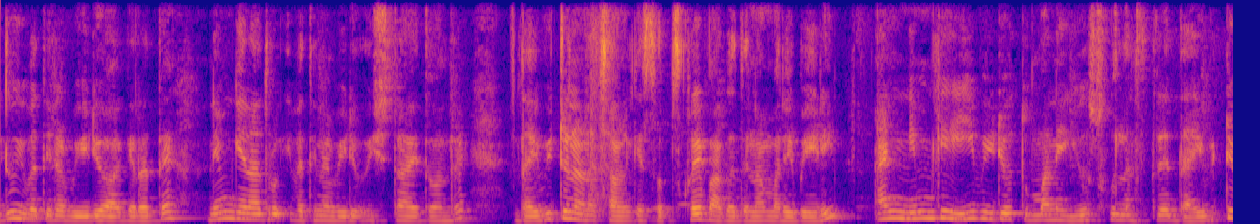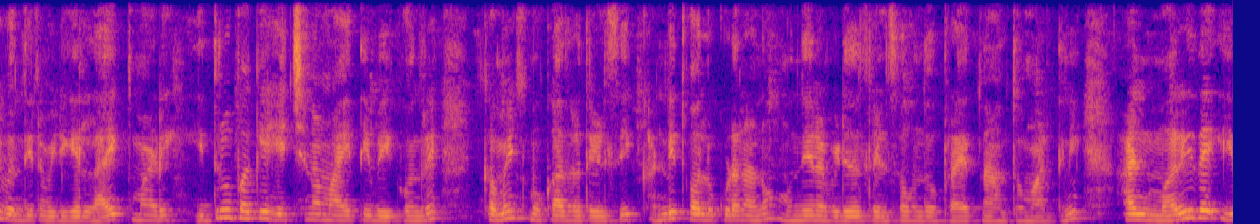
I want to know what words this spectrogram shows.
ಇದು ಇವತ್ತಿನ ವೀಡಿಯೋ ಆಗಿರುತ್ತೆ. ನಿಮಗೇನಾದರೂ ಇವತ್ತಿನ ವೀಡಿಯೋ ಇಷ್ಟ ಆಯಿತು ಅಂದರೆ ದಯವಿಟ್ಟು ನನ್ನ ಚಾನಲ್ಗೆ ಸಬ್ಸ್ಕ್ರೈಬ್ ಆಗೋದನ್ನು ಮರಿಬೇಡಿ. ಆ್ಯಂಡ್ ನಿಮಗೆ ಈ ವಿಡಿಯೋ ತುಂಬಾ ಯೂಸ್ಫುಲ್ ಅನಿಸಿದ್ರೆ ದಯವಿಟ್ಟು ಇವತ್ತಿನ ವಿಡಿಯೋಗೆ ಲೈಕ್ ಮಾಡಿ. ಇದ್ರ ಬಗ್ಗೆ ಹೆಚ್ಚಿನ ಮಾಹಿತಿ ಬೇಕು ಅಂದರೆ ಕಮೆಂಟ್ ಮುಖಾಂತರ ತಿಳಿಸಿ. ಖಂಡಿತವಾಗ್ಲೂ ಕೂಡ ನಾನು ಮುಂದಿನ ವಿಡಿಯೋದಲ್ಲಿ ತಿಳಿಸೋ ಒಂದು ಪ್ರಯತ್ನ ಅಂತೂ ಮಾಡ್ತೀನಿ. ಆ್ಯಂಡ್ ಮರಿದೆ ಈ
